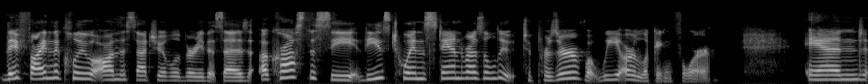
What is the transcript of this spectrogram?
they find the clue on the Statue of Liberty that says, Across the sea, these twins stand resolute to preserve what we are looking for. And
